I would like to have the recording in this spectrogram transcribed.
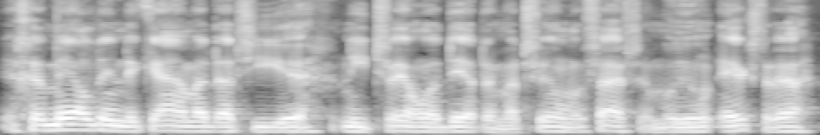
gemeld in de Kamer dat hij uh, niet 230, maar 250 miljoen extra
